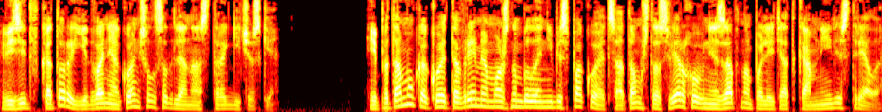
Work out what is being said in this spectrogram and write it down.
визит в который едва не окончился для нас трагически. И потому какое-то время можно было не беспокоиться о том, что сверху внезапно полетят камни или стрелы.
